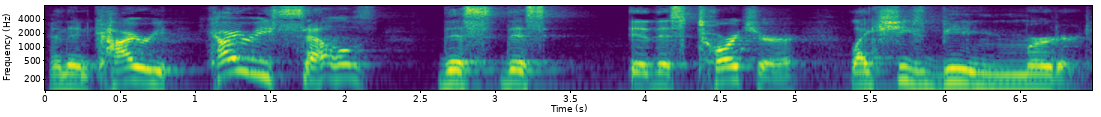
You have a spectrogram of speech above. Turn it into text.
and then Kairi Kairi sells this this this torture like she's being murdered.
